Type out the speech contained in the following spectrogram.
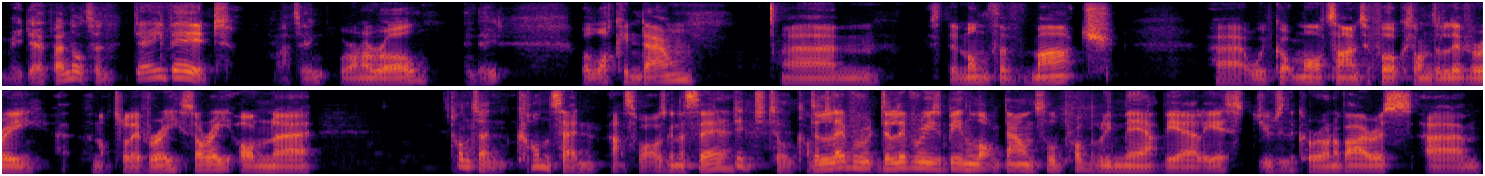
Me, Dave Pendleton. David, Martin, we're on a roll. indeed. We're locking down. Um, it's the month of March. Uh, we've got more time to focus on delivery, not delivery, sorry, on uh, Content, content. That's what I was going to say. digital content. Delivery delivery is being locked down till probably May at the earliest due to the coronavirus. Um,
